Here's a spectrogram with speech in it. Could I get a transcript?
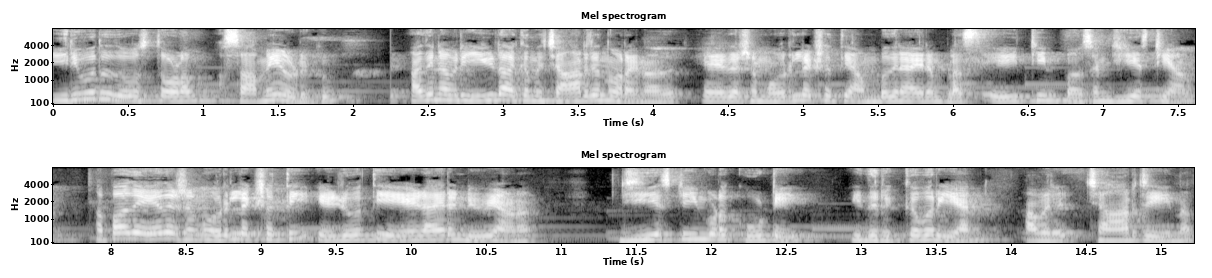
ഇരുപത് ദിവസത്തോളം സമയമെടുക്കും. അതിനവർ ഈടാക്കുന്ന ചാർജ് എന്ന് പറയുന്നത് ഏകദേശം ഒരു ലക്ഷത്തി അമ്പതിനായിരം plus eighteen percent G S T ആണ്. അപ്പോൾ അത് ഏകദേശം ഒരു ലക്ഷത്തി എഴുപത്തി ഏഴായിരം രൂപയാണ് ജി എസ് ടിയും കൂടെ കൂട്ടി ഇത് റിക്കവർ ചെയ്യാൻ അവർ ചാർജ് ചെയ്യുന്ന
